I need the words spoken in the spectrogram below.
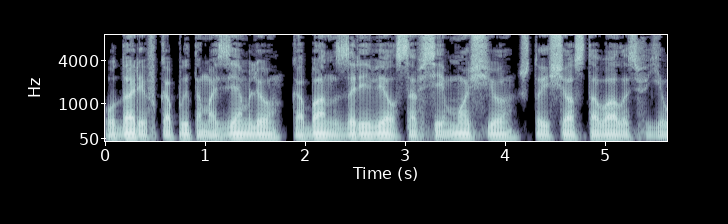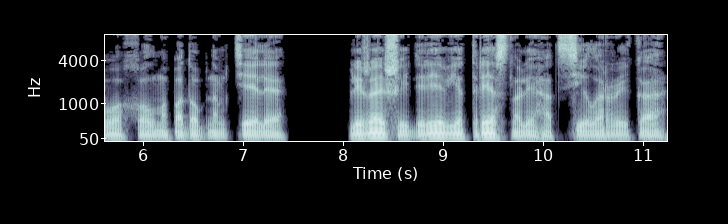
Ударив копытом о землю, кабан заревел со всей мощью, что еще оставалось в его холмоподобном теле. Ближайшие деревья треснули от силы рыка.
